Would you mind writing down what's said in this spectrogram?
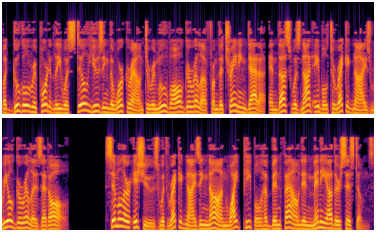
but Google reportedly was still using the workaround to remove all gorilla from the training data, and thus was not able to recognize real gorillas at all. Similar issues with recognizing non-white people have been found in many other systems.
